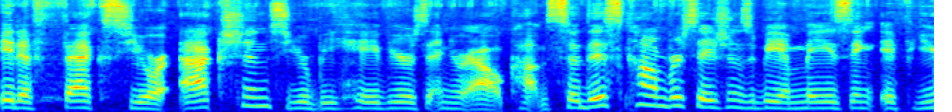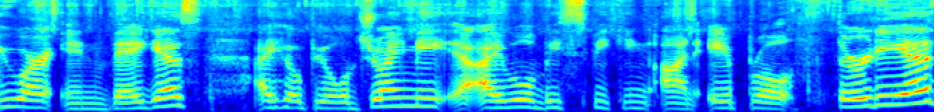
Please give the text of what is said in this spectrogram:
it affects your actions, your behaviors, and your outcomes. So this conversation is going to be amazing. If you are in Vegas, I hope you will join me. I will be speaking on April 30th.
